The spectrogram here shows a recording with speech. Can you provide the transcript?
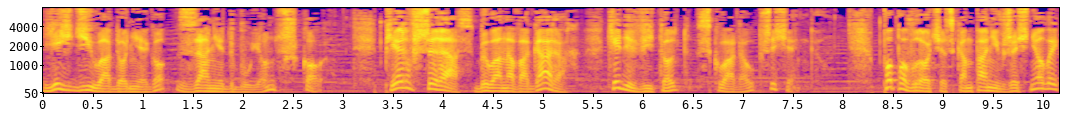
jeździła do niego, zaniedbując szkołę. Pierwszy raz była na wagarach, kiedy Witold składał przysięgę. Po powrocie z kampanii wrześniowej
